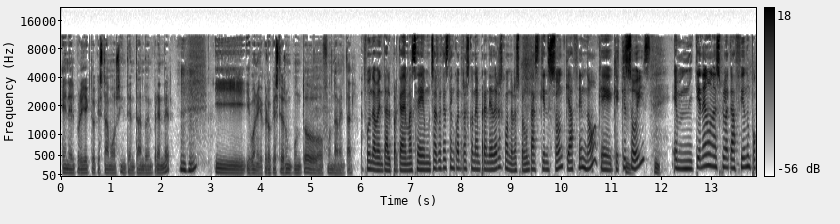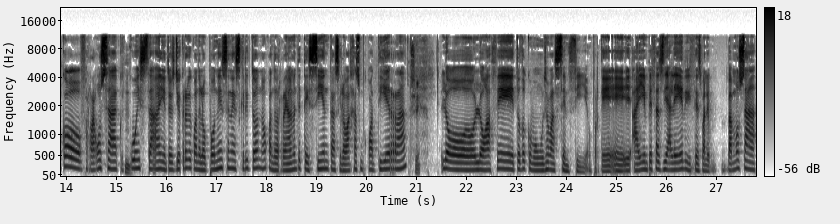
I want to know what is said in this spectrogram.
en el proyecto que estamos intentando emprender. y, y bueno, yo creo que este es un punto fundamental. Fundamental, porque además eh, muchas veces te encuentras con emprendedores cuando les preguntas quiénes son, qué hacen, ¿no? ¿Qué, qué, qué sois? Em, tienen una explicación un poco farragosa, que cuesta, y entonces yo creo que cuando lo pones en escrito, ¿no? Cuando realmente te sientas y lo bajas un poco a tierra, Sí. Lo, lo hace todo como mucho más sencillo, porque eh, ahí empiezas ya a leer y dices, vale, vamos a,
